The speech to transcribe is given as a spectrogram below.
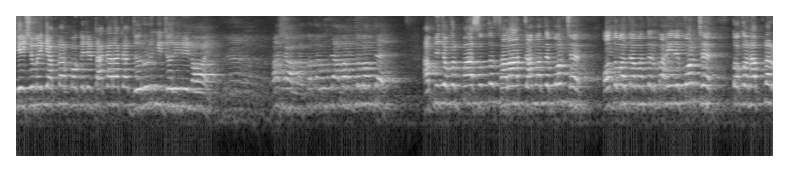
সেই সময় কি আপনার পকেটে টাকা রাখা জরুরি কি জরুরি নয়? কথা বুঝলে আবার জবাব দেন আপনি যখন পাঁচ সপ্তাহ সালাদ জামাতে পড়ছেন, অথবা জামাতের বাহিরে পড়ছেন, তখন আপনার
